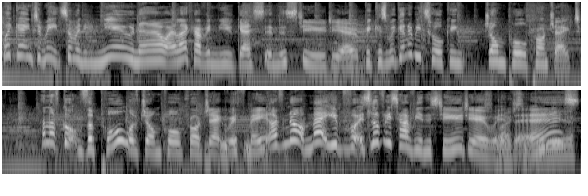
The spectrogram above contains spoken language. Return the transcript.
We're going to meet somebody new now. I like having new guests in the studio because we're going to be talking Jon Paul Project. And I've got the Paul of Jon Paul Project with me. I've not met you before. It's lovely to have you in the studio with nice us.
